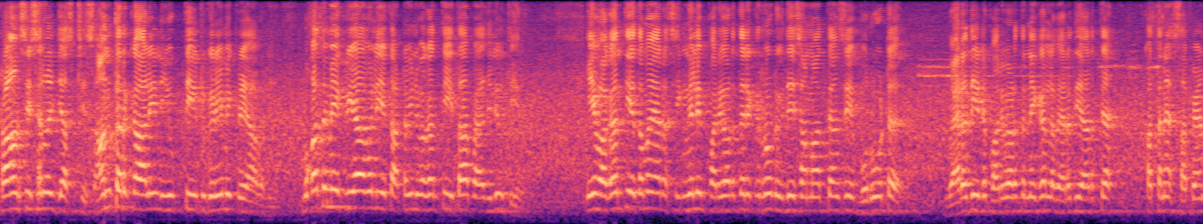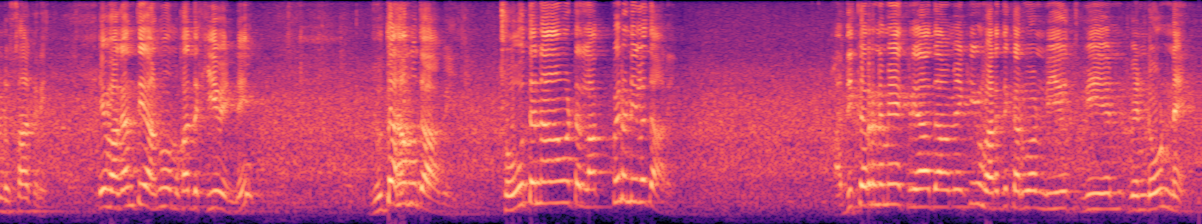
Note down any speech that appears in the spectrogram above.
ට්‍රාන්සිෂනල් ජස්ටිස් අන්තර්කාලීන යුක්තිය ඉටු කිරීමේ ක්‍රියාවලිය. මොකද මේ ක්‍රියාවලිය කටවින වගන්තිය ඉතා පැහැදිලිව තියෙනවා. ඒ වගන්තිය තමයි අර සිංහලෙන් පරිවර්තනය කරනකොට විදේශ අමාත්‍යාංශයේ බොරුවට වැරදියට පරිවර්තනය කරලා වැරදි අර්ථයක් කතනයක් සපයන්න උත්සාහ කරේ. ඒ වගන්තිය අනුව මොකද්ද කියවෙන්නේ? යුද හමුදාවේ චෝදනාවට ලක් වෙන නිලධාරීන්. අධිකරණමය ක්‍රියාදාමයකින් වර්ධිකරුවන් වෙන්න ඕනේ. නැහැ.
